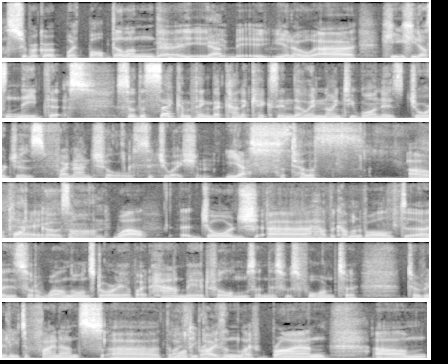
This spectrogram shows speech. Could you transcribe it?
supergroup with Bob Dylan. Uh, Yeah. y- You know, uh, he he doesn't need this. So the second thing that kind of kicks in, though, in 91 is George's financial situation. Yes. So tell us okay. what goes on. Well, George uh, had become involved. Uh, it's sort of well-known story about handmade films, and this was formed to, to really to finance uh, the Life Monty Python, Life of Brian. Um,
